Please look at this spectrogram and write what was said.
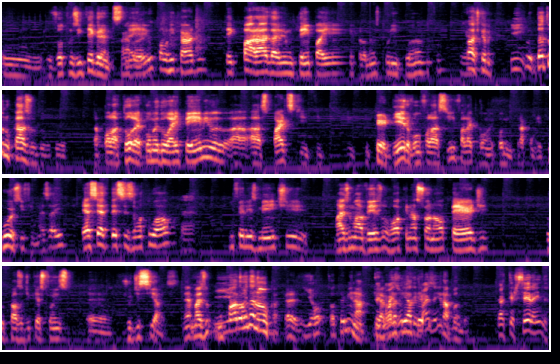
o, os outros integrantes, né? E aí o Paulo Ricardo tem que parar dali um tempo aí, pelo menos por enquanto. É. Logicamente, e tanto no caso do, do da Paula Toller, como é do IPM, as partes que, que, que, perderam, vamos falar assim, falar que vão, vão, entrar com recurso, enfim, mas aí essa é a decisão atual. É. Infelizmente, mais uma vez, o rock nacional perde por causa de questões é, judiciais. Né? Mas não parou ainda não, cara. Pera, só, eu... só, terminar. Tem e agora tem a terceira banda. É a terceira ainda?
